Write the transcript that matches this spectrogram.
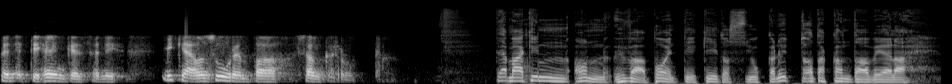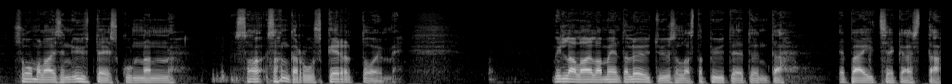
menetti henkensä, niin mikä on suurempaa sankaruutta? Tämäkin on hyvä pointti. Kiitos Jukka. Nyt ota kantaa vielä suomalaisen yhteiskunnan sa- sankaruuskertoimme. Millä lailla meiltä löytyy sellaista pyyteetöntä, epäitsekästä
